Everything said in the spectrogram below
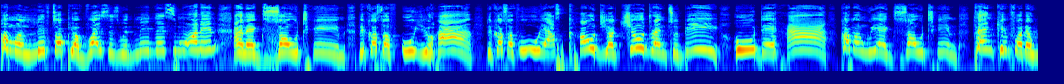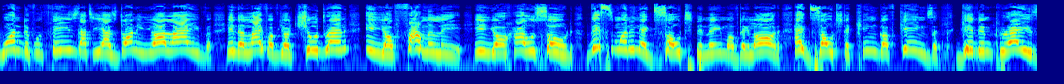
Come on, lift up your voices with me this morning and exalt him because of who you are, because of who he has called your children to be, who they are. Come on, we exalt him. Thank him for the wonderful things that he has done in your life, in the life of your children, in your family, in your household. This morning, exalt the name of the Lord. Exalt the King of Kings. Give him praise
